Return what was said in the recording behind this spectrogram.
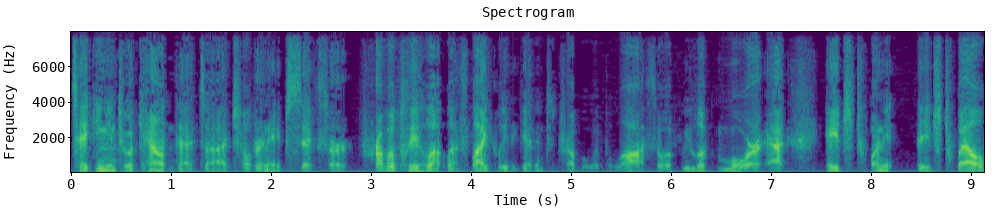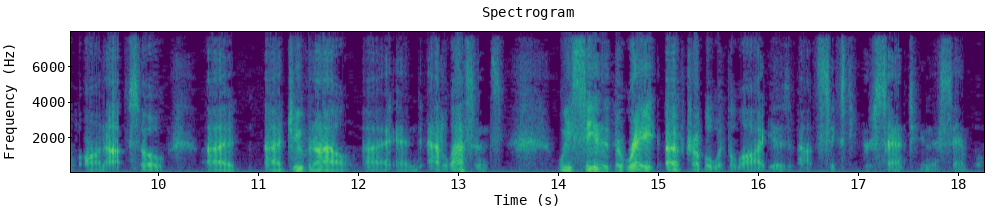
taking into account that uh, children age 6 are probably a lot less likely to get into trouble with the law. So if we look more at age 20, age 12 on up, so uh, uh, juvenile uh, and adolescents, we see that the rate of trouble with the law is about 60% in this sample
